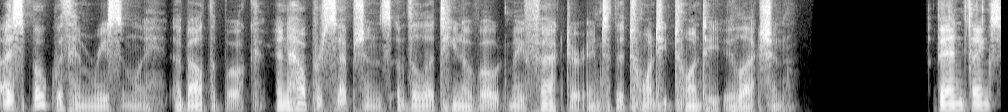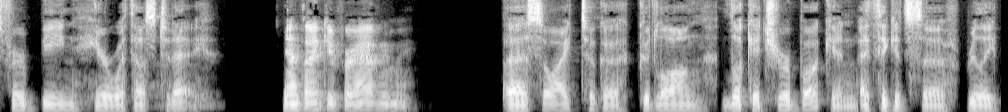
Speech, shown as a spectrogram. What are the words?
I spoke with him recently about the book and how perceptions of the Latino vote may factor into the 2020 election. Ben, thanks for being here with us today. Yeah, thank you for having me. Uh, so I took a good long look at your book, and I think it's a really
